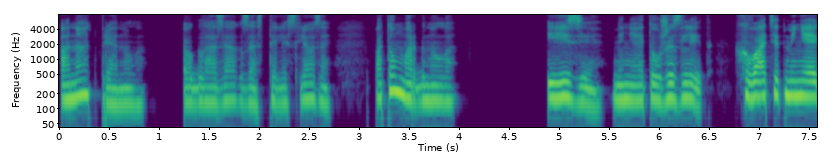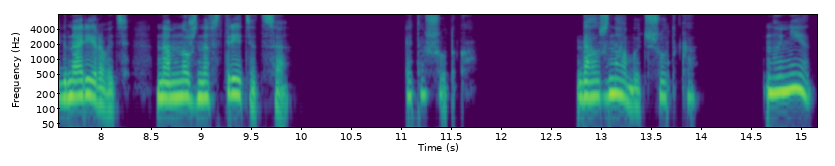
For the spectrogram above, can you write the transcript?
Она отпрянула. В глазах застыли слезы, потом моргнула. «Изи, меня это уже злит. Хватит меня игнорировать. Нам нужно встретиться». Это шутка. Должна быть шутка. Но нет,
